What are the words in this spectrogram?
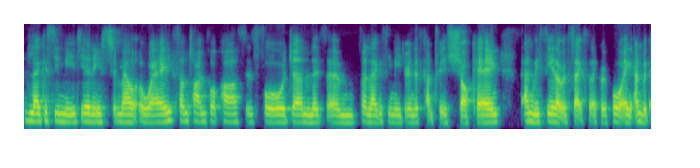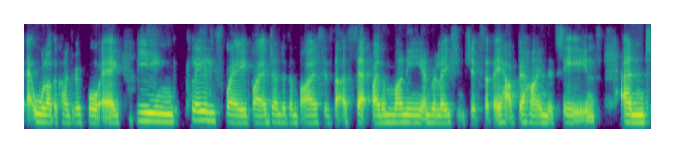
Legacy media needs to melt away. Sometimes what passes for journalism for legacy media in this country is shocking. And we see that with sex work reporting and with all other kinds of reporting being clearly swayed by agendas and biases that are set by the money and relationships that they have behind the scenes. And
